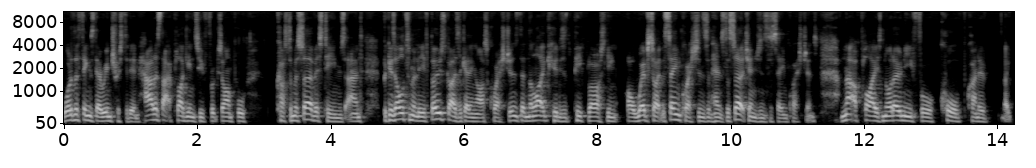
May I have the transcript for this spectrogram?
What are the things they're interested in? How does that plug into for example customer service teams. And because ultimately, if those guys are getting asked questions, then the likelihood is that people are asking our website the same questions and hence the search engines the same questions. And that applies not only for core kind of like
